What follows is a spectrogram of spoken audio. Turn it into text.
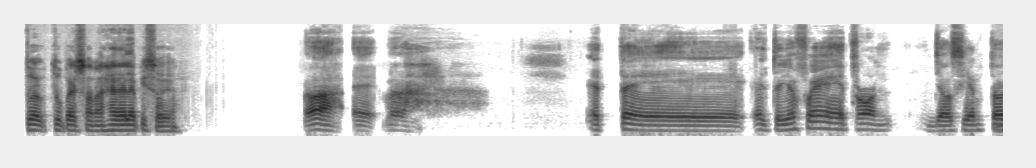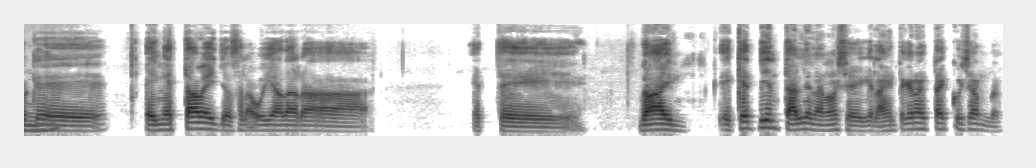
tu, tu personaje del episodio? Ah, eh, ah, este, el tuyo fue Tron. Yo siento que en esta vez yo se la voy a dar a este. Ay, es que es bien tarde en la noche, que la gente que nos está escuchando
